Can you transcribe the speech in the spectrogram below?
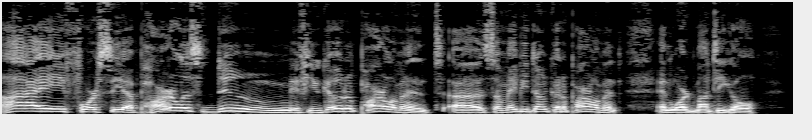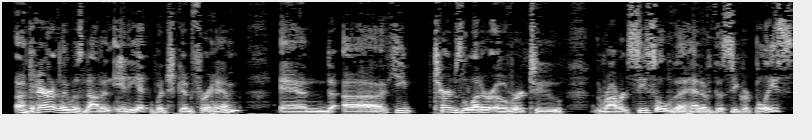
I foresee a parlous doom if you go to parliament. Uh, so maybe don't go to parliament. And Lord Monteagle apparently was not an idiot, which good for him. And, uh, he turns the letter over to Robert Cecil, the head of the secret police,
